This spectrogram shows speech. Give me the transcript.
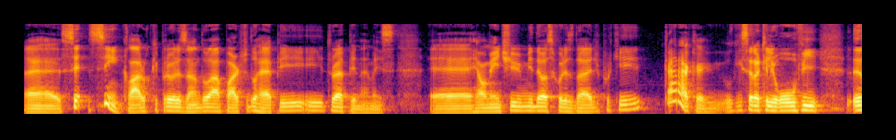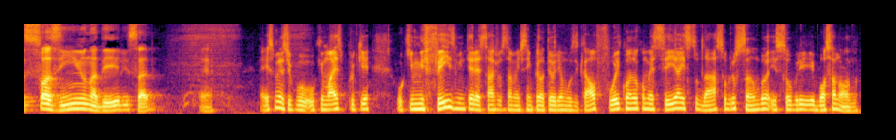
É, se, sim, claro que priorizando a parte do rap e, e trap, né? Mas é, realmente me deu essa curiosidade porque, caraca, o que será que ele ouve é, sozinho na dele, sabe? É. É isso mesmo, tipo, o que mais, porque o que me fez me interessar justamente assim, pela teoria musical foi quando eu comecei a estudar sobre o samba e sobre bossa nova.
